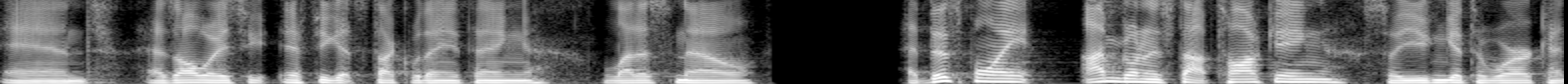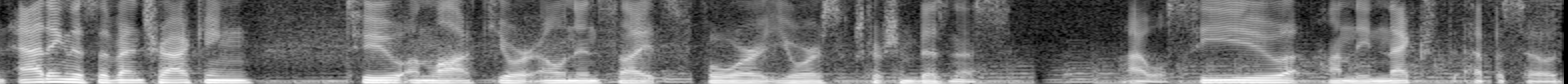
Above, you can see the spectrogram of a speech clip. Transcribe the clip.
And as always, if you get stuck with anything, let us know. At this point, I'm going to stop talking so you can get to work on adding this event tracking to unlock your own insights for your subscription business. I will see you on the next episode.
